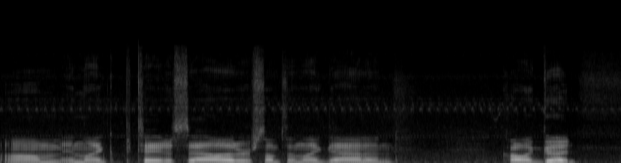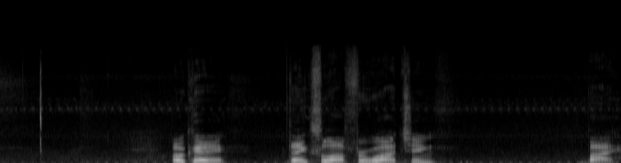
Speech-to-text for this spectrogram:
um, in like potato salad or something like that and call it good. Okay, thanks a lot for watching. Bye.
